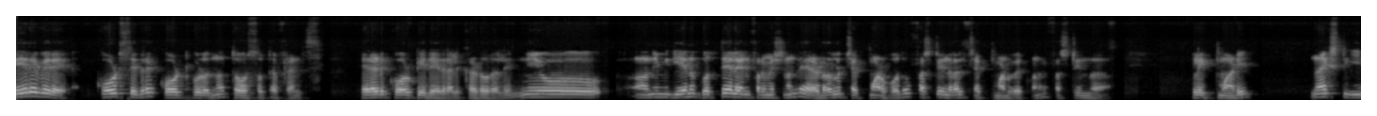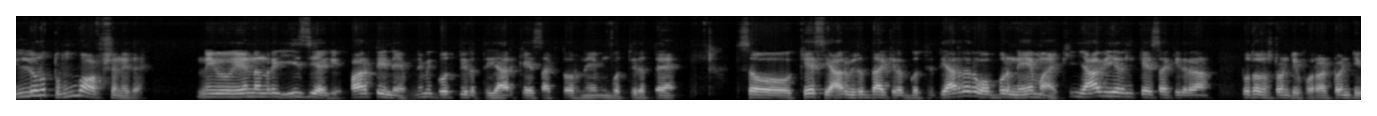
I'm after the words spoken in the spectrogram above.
ಬೇರೆ ಬೇರೆ ಕೋರ್ಟ್ಸ್ ಇದ್ದರೆ ಕೋರ್ಟ್ಗಳನ್ನು ತೋರಿಸುತ್ತೆ ಫ್ರೆಂಡ್ಸ್ ಎರಡು ಕೋರ್ಟ್ ಇದೆ ಇದರಲ್ಲಿ ಕಡೂರಲ್ಲಿ. ನೀವು ನಿಮಗೇನು ಗೊತ್ತೇ ಇಲ್ಲ ಇನ್ಫಾರ್ಮೇಷನ್ ಅಂದರೆ ಎರಡರಲ್ಲೂ ಚೆಕ್ ಮಾಡ್ಬೋದು. ಫಸ್ಟಿಂದ್ರಲ್ಲಿ ಚೆಕ್ ಮಾಡಬೇಕು ಅಂದರೆ ಫಸ್ಟಿಂದ ಕ್ಲಿಕ್ ಮಾಡಿ. ನೆಕ್ಸ್ಟ್ ಇಲ್ಲೂ ತುಂಬ ಆಪ್ಷನ್ ಇದೆ. ನೀವು ಏನಂದರೆ ಈಸಿಯಾಗಿ ಪಾರ್ಟಿ ನೇಮ್ ನಿಮಗೆ ಗೊತ್ತಿರುತ್ತೆ ಯಾರು ಕೇಸ್ ಹಾಕ್ತವ್ರ ನೇಮ್ ಗೊತ್ತಿರುತ್ತೆ. ಸೊ ಕೇಸ್ ಯಾರು ವಿರುದ್ಧ ಹಾಕಿರೋದು ಗೊತ್ತಿತ್ತು ಯಾರ್ದಾದ್ರು ಒಬ್ಬರು ನೇಮ್ ಹಾಕಿ, ಯಾವ ಇಯರಲ್ಲಿ ಕೇಸ್ ಹಾಕಿದ್ದೀರಾ ಟೂ ತೌಸಂಡ್ ಟ್ವೆಂಟಿ ಫೋರಾ ಟ್ವೆಂಟಿ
